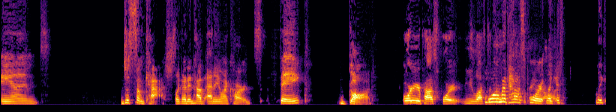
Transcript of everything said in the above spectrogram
and just some cash. Like I didn't have any of my cards. Thank God. or your passport. You left Or my passport. Like if like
